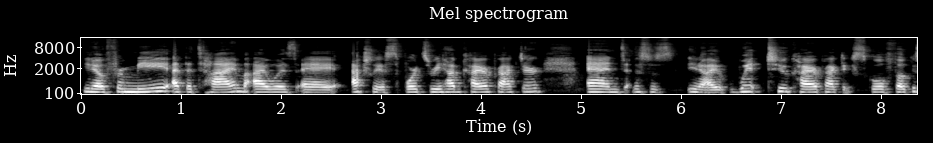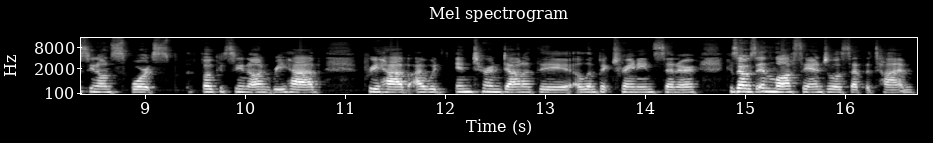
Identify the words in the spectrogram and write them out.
you know, for me at the time, I was a actually a sports rehab chiropractor, and this was, you know, I went to chiropractic school focusing on sports, focusing on rehab, prehab. I would intern down at the Olympic Training Center because I was in Los Angeles at the time,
